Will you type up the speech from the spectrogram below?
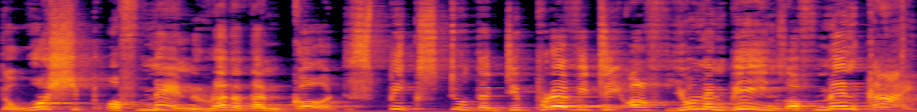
The worship of men rather than God speaks to the depravity of human beings, of mankind.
